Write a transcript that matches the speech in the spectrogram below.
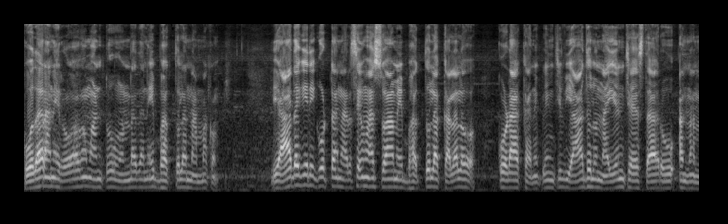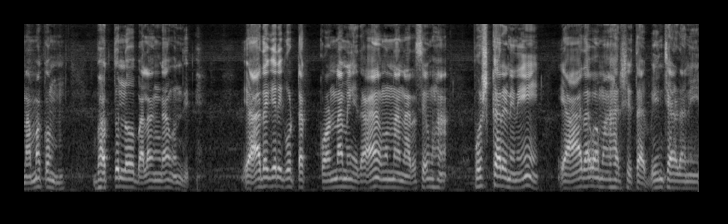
కుదరని రోగం అంటూ ఉండదని భక్తుల నమ్మకం. యాదగిరి గుట్ట నరసింహస్వామి భక్తుల కలలో కూడా కనిపించి వ్యాధులు నయం చేస్తారు అన్న నమ్మకం భక్తుల్లో బలంగా ఉంది. యాదగిరి గుట్ట కొండ మీద ఉన్న నరసింహ పుష్కరిణిని యాదవ మహర్షి తవ్వించాడని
